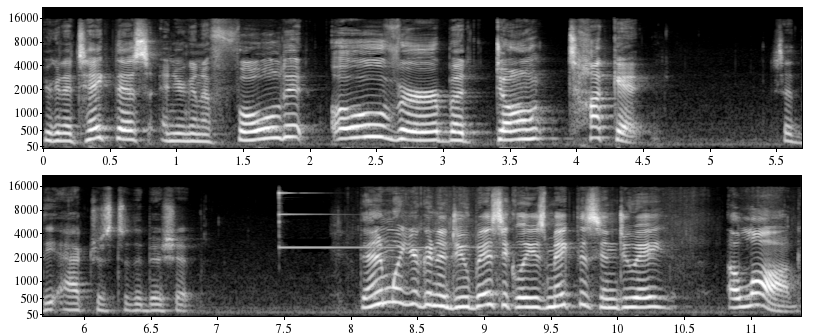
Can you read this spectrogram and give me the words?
You're gonna take this and you're gonna fold it over, but don't tuck it, said the actress to the bishop. Then what you're gonna do basically is make this into a, a log.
